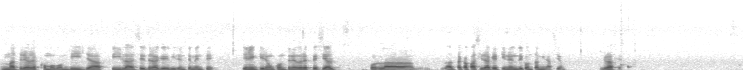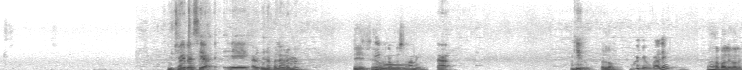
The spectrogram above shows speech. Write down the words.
materiales como bombillas, pilas, etcétera, que evidentemente tienen que ir a un contenedor especial por la, alta capacidad que tienen de contaminación. Gracias. Muchas gracias. Eh, ¿Alguna palabra más? Sí, señor Ah. Perdón. Voy yo, ¿vale? Ah, vale, vale.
